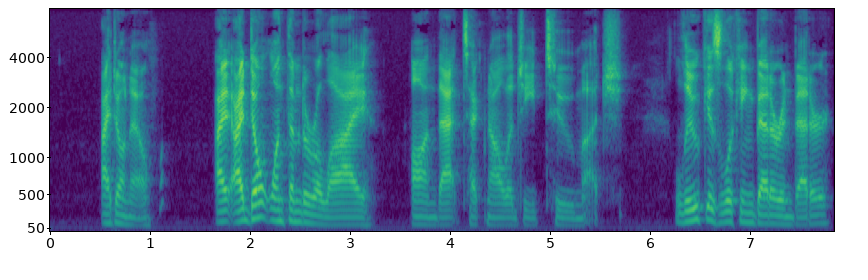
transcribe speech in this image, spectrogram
I don't know. I, I don't want them to rely on that technology too much. Luke is looking better and better,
